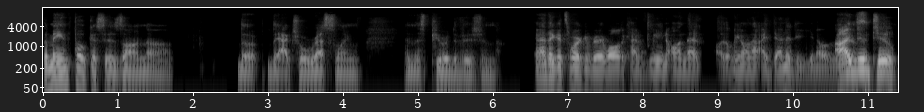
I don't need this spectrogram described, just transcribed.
the main focus is on uh the the actual wrestling and this pure division. And I think it's working very well to kind of lean on that lean on that identity. You know, I do too.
